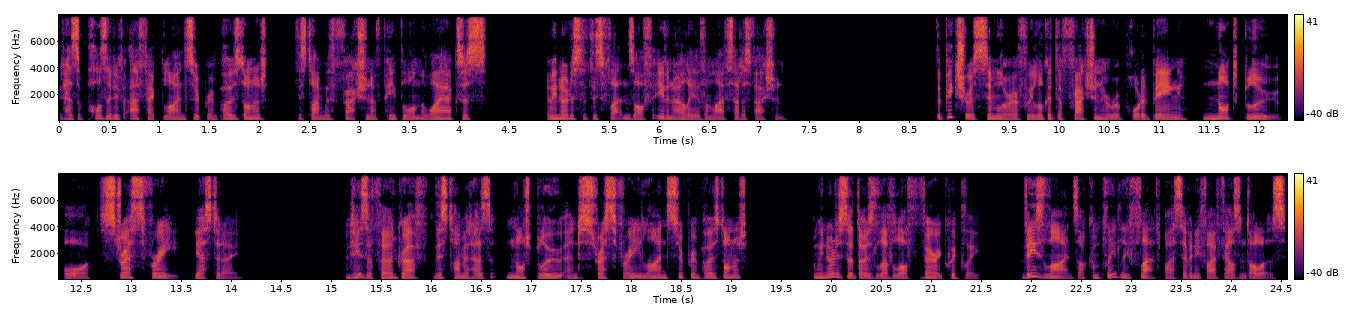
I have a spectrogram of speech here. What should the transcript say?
It has a positive affect line superimposed on it, this time with fraction of people on the y axis, and we notice that this flattens off even earlier than life satisfaction. The picture is similar if we look at the fraction who reported being not blue or stress free yesterday. And here's a third graph. This time it has not blue and stress free lines superimposed on it. And we notice that those level off very quickly. These lines are completely flat by $75,000.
